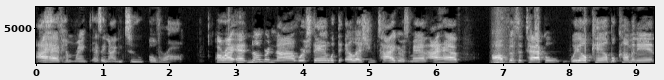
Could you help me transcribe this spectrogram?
I have him ranked as a 92 overall. All right, at number nine, we're staying with the LSU Tigers, man. I have offensive tackle Will Campbell coming in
